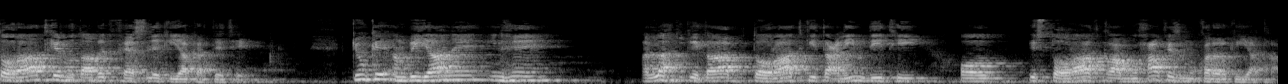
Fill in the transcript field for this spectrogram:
تورات کے مطابق فیصلے کیا کرتے تھے۔ کیونکہ انبیاء نے انہیں اللہ کی کتاب تورات کی تعلیم دی تھی اور اس تورات کا محافظ مقرر کیا تھا۔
